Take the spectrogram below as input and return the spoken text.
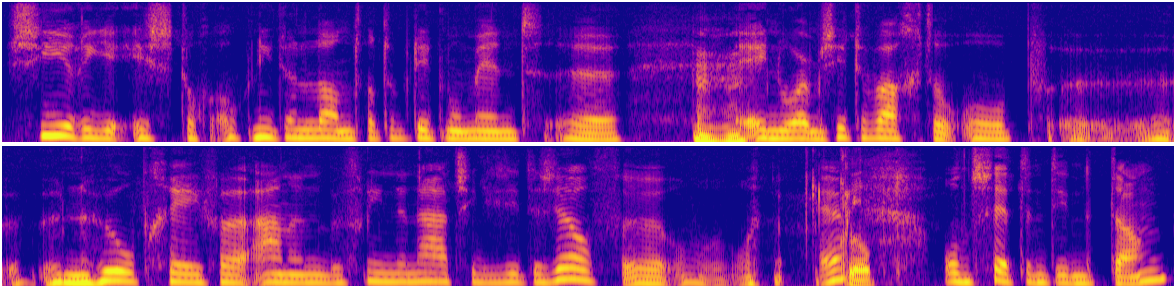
Syrië is toch ook niet een land wat op dit moment uh, mm -hmm. enorm zit te wachten... op een hulp geven aan een bevriende natie. Die zitten zelf ontzettend in de tang.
